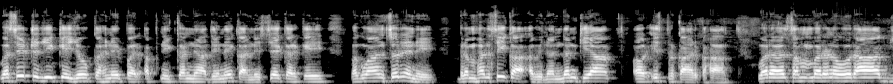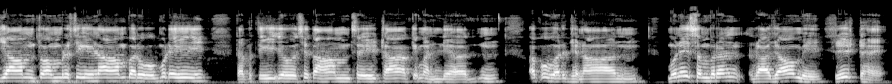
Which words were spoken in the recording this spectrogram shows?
वशिष्ठ जी के जो कहने पर अपनी कन्या देने का निश्चय करके भगवान सूर्य ने ब्रह्मर्षि का अभिनंदन किया और इस प्रकार कहा, वर संवरणो राज्ञाम तम ऋषीणाम वरो मुड़े तपति योषिताम श्रेष्ठा किमन्य अपवर्जनान। मुने संवरण राजाओं में श्रेष्ठ हैं।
